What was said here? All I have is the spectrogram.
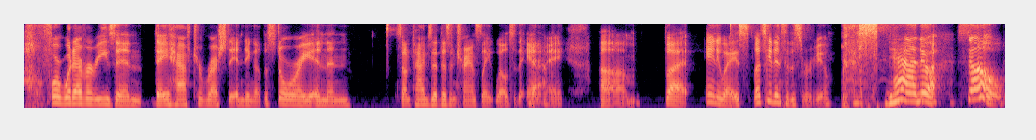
for whatever reason they have to rush the ending of the story and then sometimes that doesn't translate well to the Yeah. anime um but anyways let's get into this review Yeah, no. So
